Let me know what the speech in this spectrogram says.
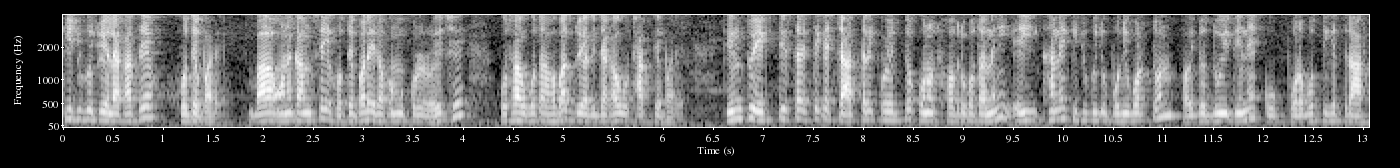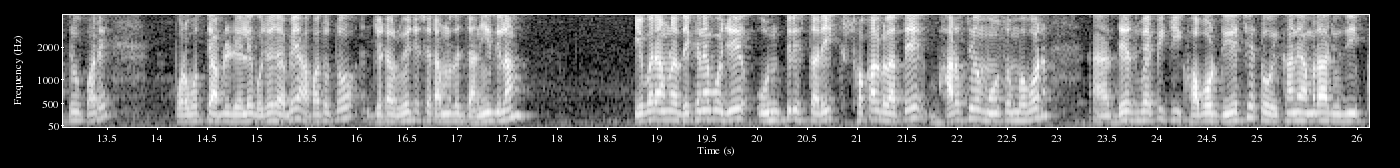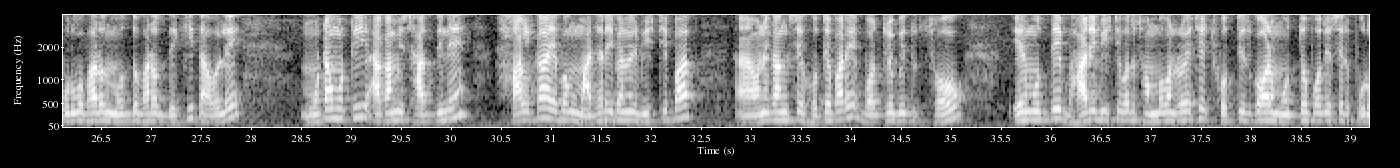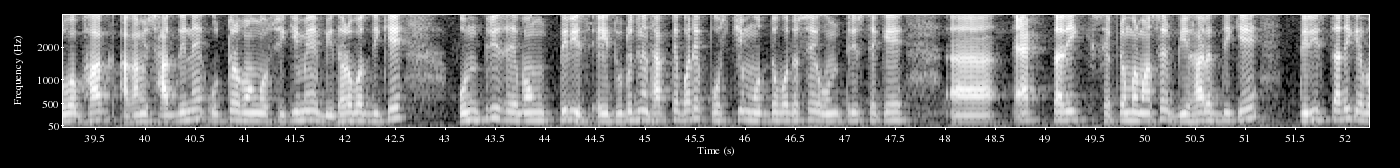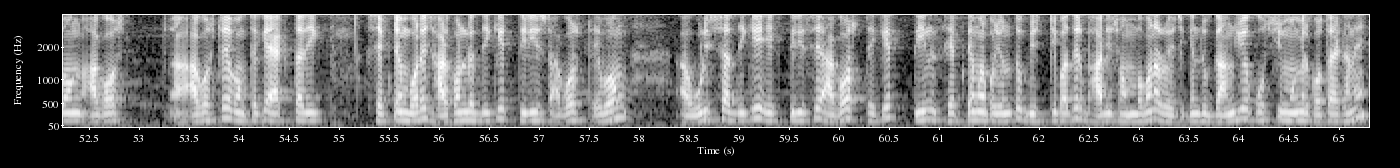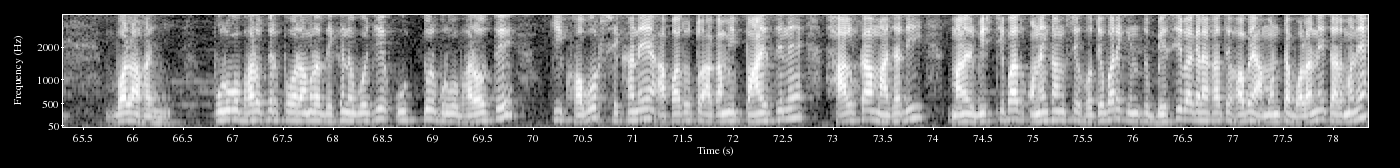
কিছু কিছু এলাকাতে হতে পারে বা অনেকাংশেই হতে পারে, এরকম করে রয়েছে। কোথাও কোথাও হবার দু এক জায়গাও থাকতে পারে। কিন্তু একত্রিশ তারিখ থেকে চার তারিখ পর্যন্ত কোনো সতর্কতা নেই। এইখানে কিছু কিছু পরিবর্তন হয়তো দুই দিনে পরবর্তী ক্ষেত্রে আসতেও পারে। পরবর্তী আপডেট এলে বোঝা যাবে। আপাতত যেটা রয়েছে সেটা আপনাদের জানিয়ে দিলাম। এবারে আমরা দেখে নেব যে উনত্রিশ তারিখ সকালবেলাতে ভারতীয় মৌসুম ভবন দেশব্যাপী কি খবর দিয়েছে। তো এখানে আমরা যদি পূর্ব ভারত, মধ্য ভারত দেখি তাহলে মোটামুটি আগামী সাত দিনে হালকা এবং মাঝারি বানের বৃষ্টিপাত অনেকাংশে হতে পারে বজ্রবিদ্যুৎ সহ। এর মধ্যে ভারী বৃষ্টিপাতের সম্ভাবনা রয়েছে ছত্তিশগড়, মধ্যপ্রদেশের পূর্বভাগ আগামী সাত দিনে উত্তরবঙ্গ, সিকিমে, বিদর্ভর দিকে উনত্রিশ এবং তিরিশ, এই দুটো দিনে থাকতে পারে। পশ্চিম মধ্যপ্রদেশে উনত্রিশ থেকে এক তারিখ সেপ্টেম্বর মাসের, বিহারের দিকে তিরিশ তারিখ এবং আগস্ট আগস্টে এবং থেকে এক তারিখ সেপ্টেম্বরে, ঝাড়খণ্ডের দিকে তিরিশ আগস্ট এবং উড়িষ্যার দিকে একত্রিশে আগস্ট থেকে তিন সেপ্টেম্বর পর্যন্ত বৃষ্টিপাতের ভারী সম্ভাবনা রয়েছে। কিন্তু গাঙ্গীয় পশ্চিমবঙ্গের কথা এখানে বলা হয়নি। পূর্ব ভারতের পর আমরা দেখে নেব যে উত্তর পূর্ব ভারতে কি খবর। সেখানে আপাতত আগামী পাঁচ দিনে হালকা মাঝারি মানের বৃষ্টিপাত অনেকাংশে হতে পারে, কিন্তু বেশিরভাগ এলাকাতে হবে এমনটা বলা নেই। তার মানে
